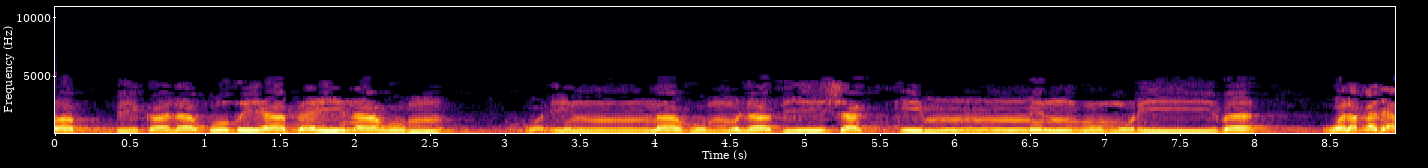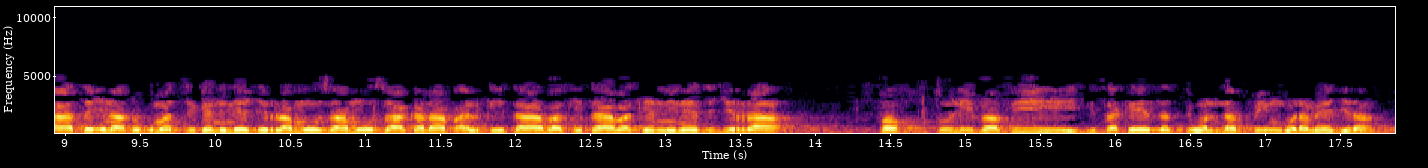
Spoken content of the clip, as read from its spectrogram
ربك لقضي بينهم وإنهم لفي شك منه مريب. ولقد آتينا دقمتك كنني موسى موسى كناف الكتاب كتاب كنني تجرا فاختلف فيه. إذا كيست واللبين قد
